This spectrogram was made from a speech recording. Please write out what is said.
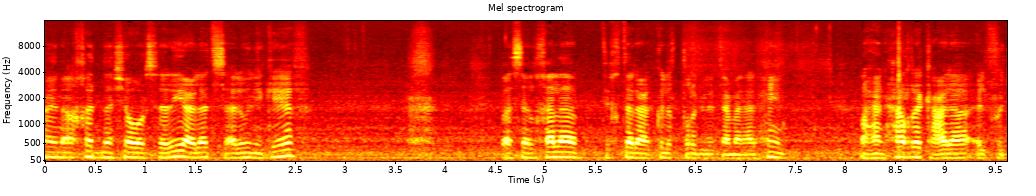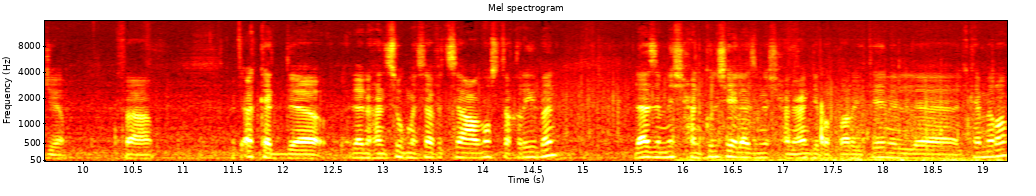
هينا أخذنا شاور سريع لا تسألوني كيف. بس الخلا تخترع كل الطرق اللي تعملها. الحين راح نحرك على الفجير. فمتأكد آه، لأنه هنسوق مسافة ساعة ونص تقريبا. لازم نشحن كل شيء لازم نشحن. عندي بطاريتين ال- الكاميرا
